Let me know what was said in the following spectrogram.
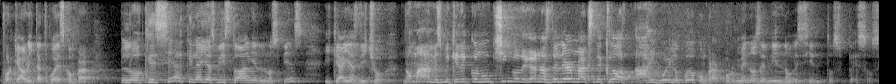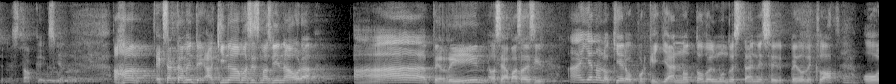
porque ahorita te puedes comprar lo que sea que le hayas visto a alguien en los pies y que hayas dicho, no mames, me quedé con un chingo de ganas del Air Max de Cloth. Ay, güey, lo puedo comprar por menos de 1900 pesos en StockX. güey. Ajá, exactamente. Aquí nada más es más bien ahora. Ah, perrín. O sea, vas a decir, ah, ya no lo quiero porque ya no todo el mundo está en ese pedo de cloth. O,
